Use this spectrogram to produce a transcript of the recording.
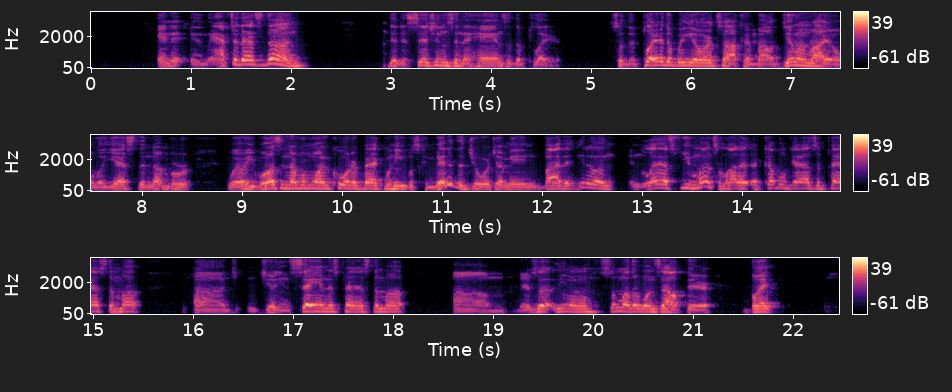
And, it- and after that's done, the decision's in the hands of the player. So the player that we are talking about, Dylan Raiola, yes, the number well, he was the number one quarterback when he was committed to Georgia. I mean, by the you know, in, in the last few months, a lot of a couple guys have passed him up. Uh Julian Sayin has passed him up. Um, there's a you know some other ones out there, but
